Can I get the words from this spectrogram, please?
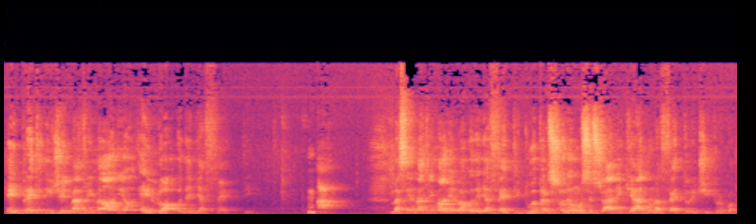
e il prete dice il matrimonio è il luogo degli affetti. Ah, ma se il matrimonio è il luogo degli affetti, due persone omosessuali che hanno un affetto reciproco,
